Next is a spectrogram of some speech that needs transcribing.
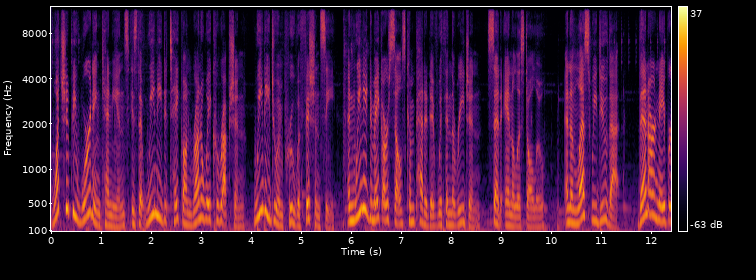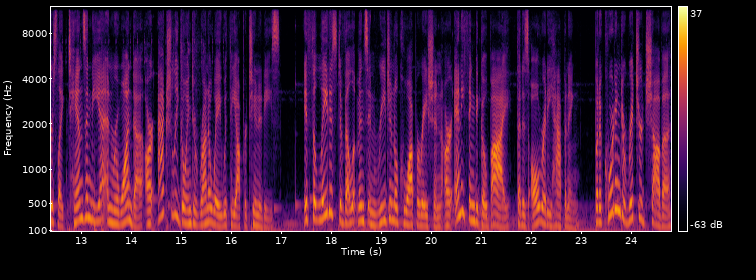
What should be worrying Kenyans is that we need to take on runaway corruption, we need to improve efficiency, and we need to make ourselves competitive within the region, said analyst Oloo. And unless we do that, then our neighbors like Tanzania and Rwanda are actually going to run away with the opportunities. If the latest developments in regional cooperation are anything to go by, that is already happening. But according to Richard Shaba,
